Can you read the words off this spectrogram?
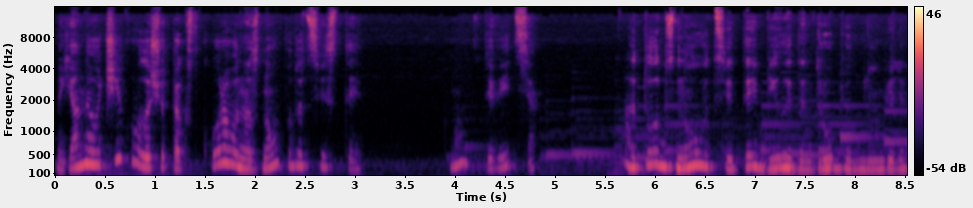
Ну, я не очікувала, що так скоро воно знову буде цвісти. Ну, дивіться. А тут знову цвіте білий дендробіум нобілі.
